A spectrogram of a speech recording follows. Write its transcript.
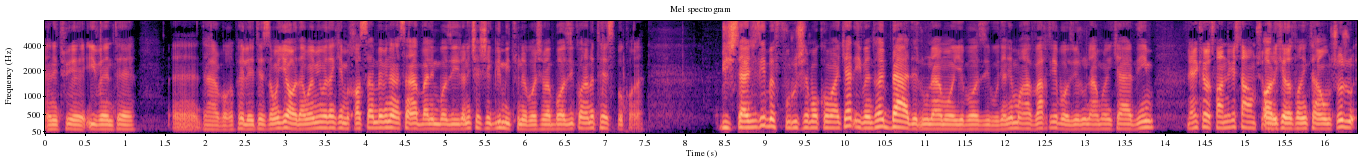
یعنی توی event در واقع playtest ما یه آدمایی میومدن که می‌خواستن ببینن اصلا اولین بازی ایرانی چه شکلی می‌تونه باشه و بازی کنن و تست بکنن. بیشتر چیزی به فروش ما کمک کرد event های بعد رونمایی بازی بود. یعنی ما وقتی بازی رونمایی کردیم یعنی crowdfunding ش تمام شد. آره crowdfunding تمام شد.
